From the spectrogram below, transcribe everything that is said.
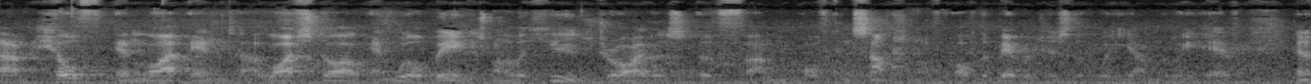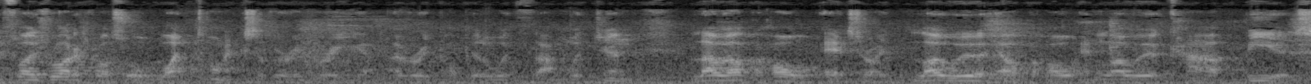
um, health and life and uh, lifestyle and well-being is one of the huge drivers of um, of consumption of, of the beverages that we um, we have, and it flows right across all. Light tonics are very very uh, are very popular with um, with gin. Low alcohol, uh, sorry, lower alcohol and lower carb beers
